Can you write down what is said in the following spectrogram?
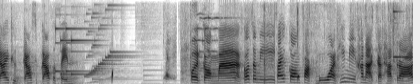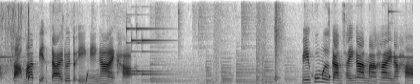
ได้ถึง 99%เปิดกล่องมาก็จะมีไส้กรองฝักบัวที่มีขนาดกระทัดรัด สามารถเปลี่ยนได้ด้วยตัวเองง่าย ๆ ค่ะ มีคู่มือการใช้งานมาให้นะคะ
